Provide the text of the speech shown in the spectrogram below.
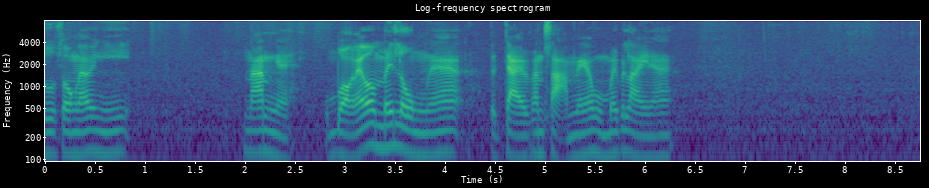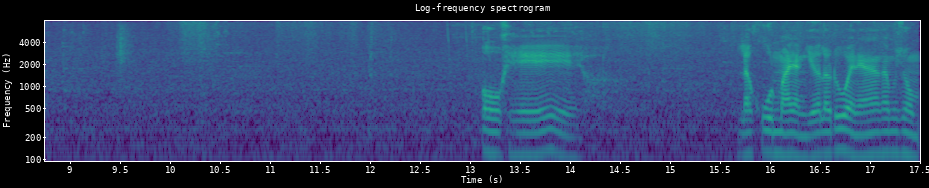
ดูทรงแล้วอย่างนี้ นั่นไง ผมบอกแล้วว่าไม่ลงนะฮะ แต่จ่ายพันสามนะครับผมไม่เป็นไรนะฮะโอเค แล้วคูณมาอย่างเยอะแล้วด้วยนะท่านผู้ชม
